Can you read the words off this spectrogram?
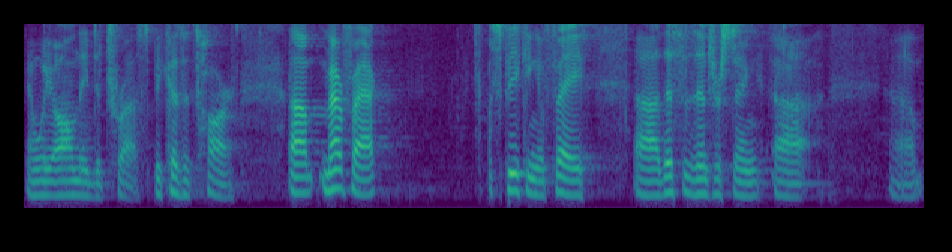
And we all need to trust because it's hard. Um, matter of fact, speaking of faith, uh, this is interesting. Uh, um,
